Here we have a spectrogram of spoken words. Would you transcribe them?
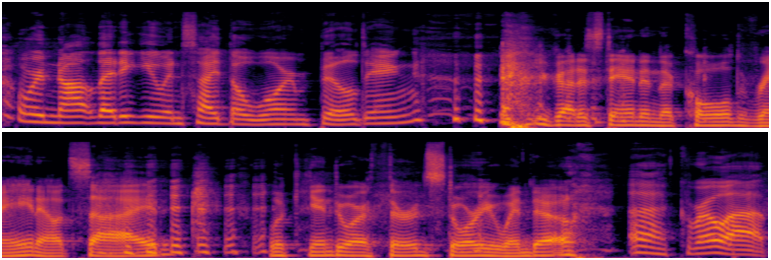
We're not letting you inside the warm building. You got to stand in the cold rain outside, looking into our third story window. uh, grow up.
